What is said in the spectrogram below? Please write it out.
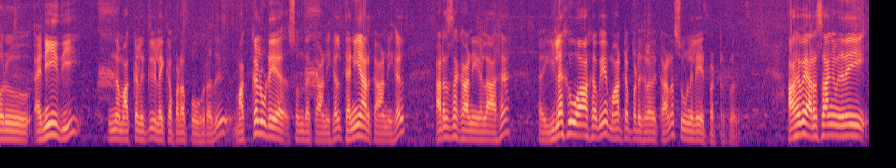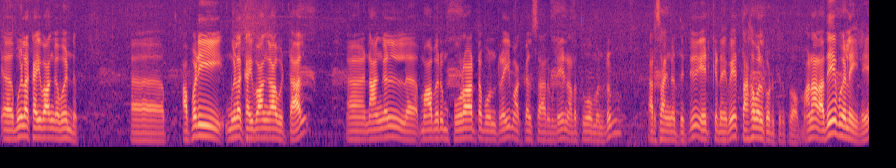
ஒரு அநீதி இந்த மக்களுக்கு இழைக்கப்பட போகிறது. மக்களுடைய சொந்த காணிகள் தனியார் காணிகள் அரச காணிகளாக இலகுவாகவே மாற்றப்படுகிறதுக்கான சூழ்நிலை ஏற்பட்டிருக்கிறது. ஆகவே அரசாங்கம் இதனை மீள கைவாங்க வேண்டும். அப்படி மீள கைவாங்காவிட்டால் நாங்கள் மாபெரும் போராட்டம் ஒன்றை மக்கள் சார்பிலே நடத்துவோம் என்றும் அரசாங்கத்துக்கு ஏற்கனவே தகவல் கொடுத்திருக்கிறோம். ஆனால் அதே வேளையிலே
